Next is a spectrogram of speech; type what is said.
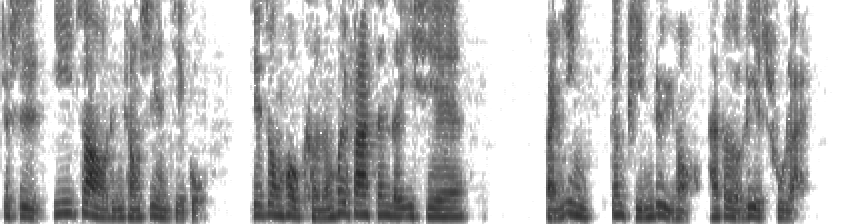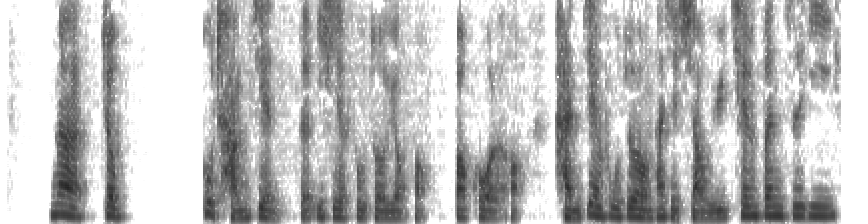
就是依照临床试验结果，接种后可能会发生的一些反应跟频率，哦，它都有列出来。那就不常见的一些副作用，哦，包括了哈罕见副作用，它写小于千分之一。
